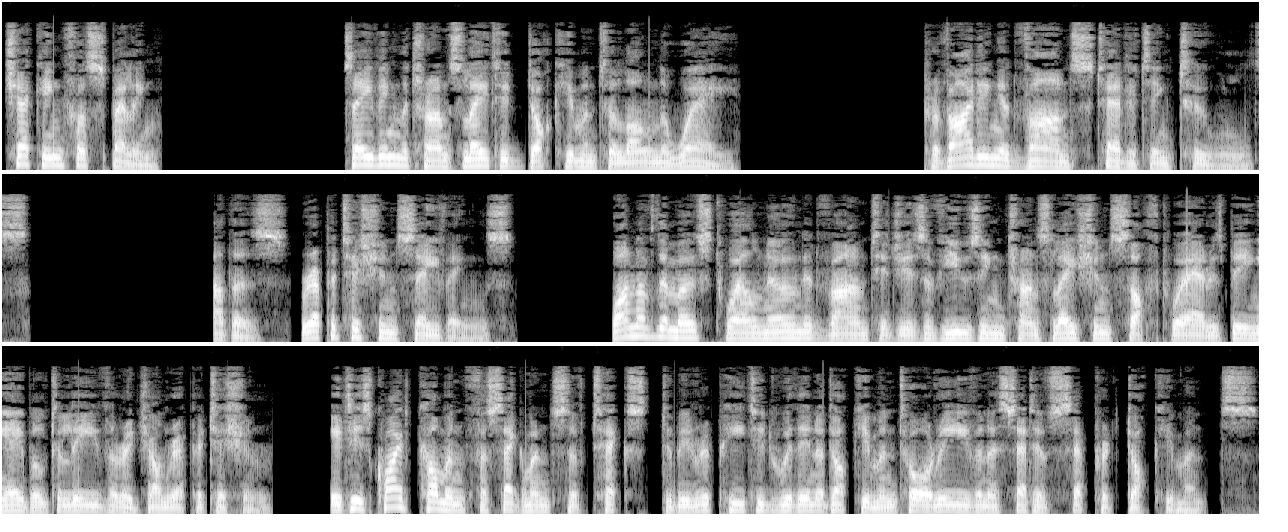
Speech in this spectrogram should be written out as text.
Checking for spelling. Saving the translated document along the way. Providing advanced editing tools. Others. Repetition savings. One of the most well-known advantages of using translation software is being able to leverage on repetition. It is quite common for segments of text to be repeated within a document or even a set of separate documents.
